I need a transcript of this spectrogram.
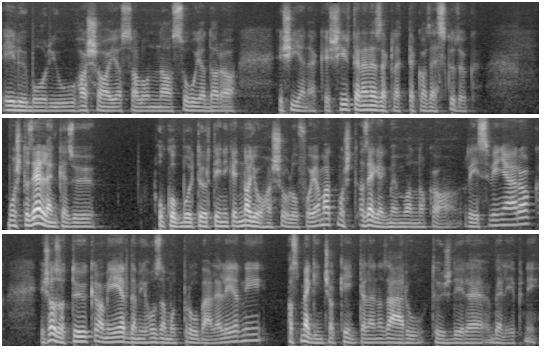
élőborjú, hasalja, szalonna, szójadara és ilyenek. És hirtelen ezek lettek az eszközök. Most az ellenkező okokból történik egy nagyon hasonló folyamat. Most az egekben vannak a részvényárak, és az a tőke, ami érdemi hozamot próbál elérni, azt megint csak kénytelen az áru tőzsdére belépni.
